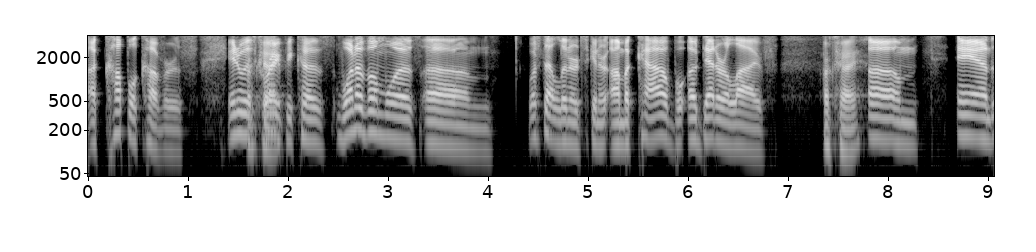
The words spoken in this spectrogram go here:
a couple covers, and it was Okay. great because one of them was um, what's that Lynyrd Skynyrd? I'm a cowboy, uh, Dead or Alive. Okay. um, and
